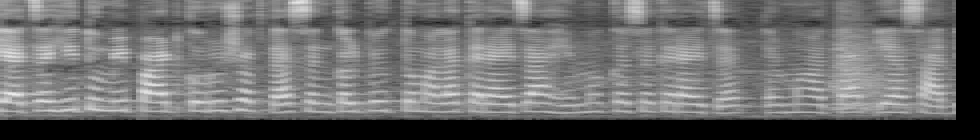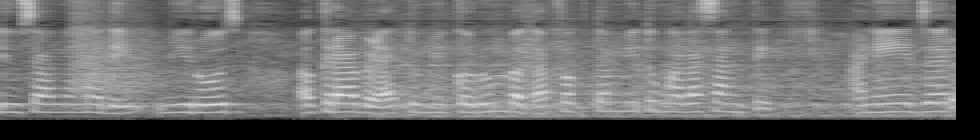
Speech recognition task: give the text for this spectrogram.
याचंही तुम्ही पाठ करू शकता. संकल्पयुक्त मला करायचा आहे. मग कसं करायचं? तर मग आता या सात दिवसांमध्ये मी रोज अकरा वेळा तुम्ही करून बघा. फक्त मी तुम्हाला सांगते. आणि जर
